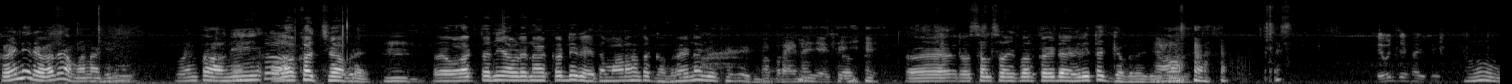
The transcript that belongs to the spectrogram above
કઈ નહીં રહેવા દે આમાં નાખી દે તો આની ઓળખ જ છે આપણે. હવે ઓળખતા નહીં આવડે ના કડી રહે તો માણસ તો ગભરાય ના જ થઈ જાય. ભરાઈ ના જાય છે હવે રસલ સ્વાઈપર કઈ એવી રીતે જ ગભરાઈ જાય હમ.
